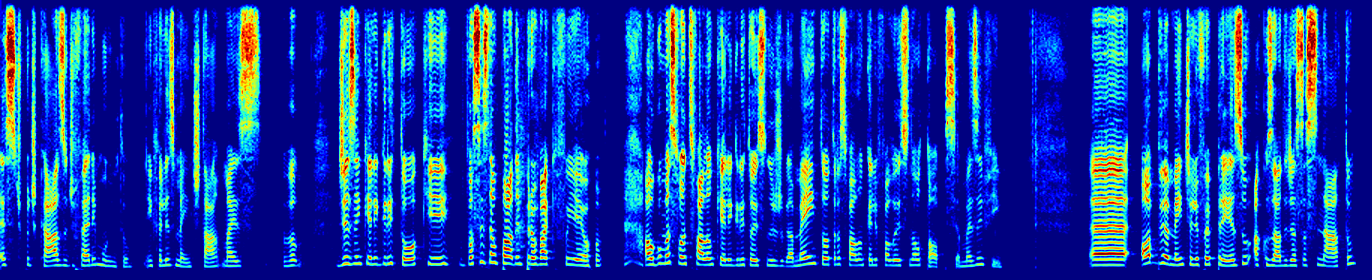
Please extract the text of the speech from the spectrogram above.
esse tipo de caso, difere muito, infelizmente, tá? Mas dizem que ele gritou que vocês não podem provar que fui eu. Algumas fontes falam que ele gritou isso no julgamento, outras falam que ele falou isso na autópsia, mas enfim. Uh, obviamente, ele foi preso, acusado de assassinato,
